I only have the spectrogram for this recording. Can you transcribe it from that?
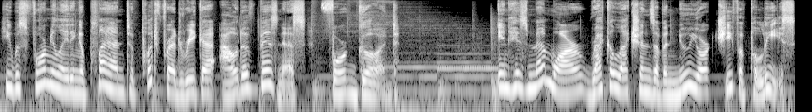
he was formulating a plan to put Frederica out of business for good. In his memoir, Recollections of a New York Chief of Police,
